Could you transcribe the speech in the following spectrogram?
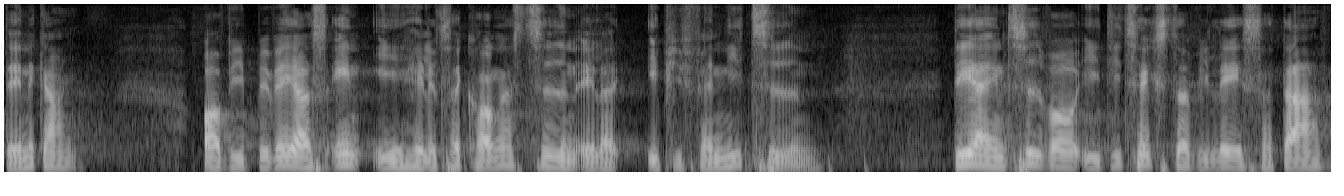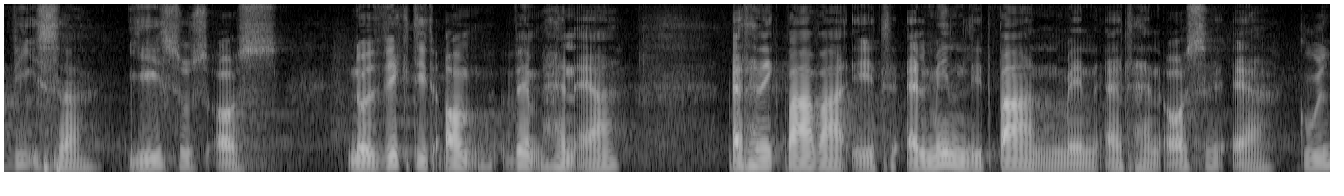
denne gang, og vi bevæger os ind i Helligtrekongers tiden eller Epifanitiden. Det er en tid, hvor i de tekster, vi læser, der viser Jesus os noget vigtigt om, hvem han er. At han ikke bare var et almindeligt barn, men at han også er Gud.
